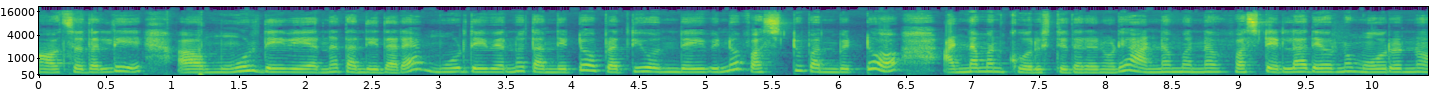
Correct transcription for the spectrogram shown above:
ಮಹೋತ್ಸವದಲ್ಲಿ ಮೂರು ದೇವಿಯರನ್ನ ತಂದಿದ್ದಾರೆ. ಮೂರು ದೇವಿಯರನ್ನು ತಂದಿಟ್ಟು ಪ್ರತಿಯೊಂದು ದೇವಿನೂ ಫಸ್ಟು ಬಂದುಬಿಟ್ಟು ಅಣ್ಣಮ್ಮನ ಕೂರಿಸ್ತಿದ್ದಾರೆ ನೋಡಿ. ಅಣ್ಣಮ್ಮನ ಫಸ್ಟ್ ಎಲ್ಲ ದೇವ್ರನ್ನೂ ಮೂರನ್ನು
